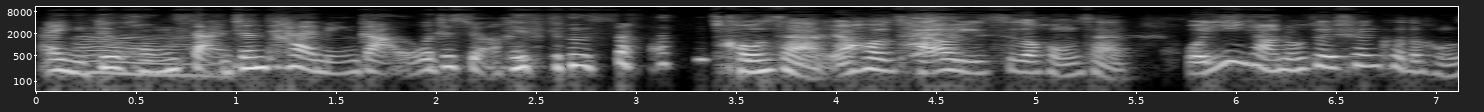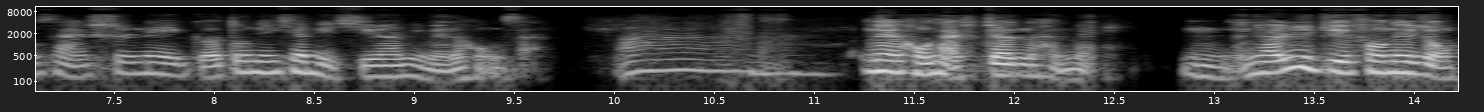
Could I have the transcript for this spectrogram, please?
哎，你对红啊伞真太敏感了，我只喜欢黑色伞。红伞，然后还有一次的红伞，我印象中最深刻的红伞是那个《东京仙女奇缘》里面的红伞，啊，那个红伞是真的很美。嗯，你像日剧风那种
